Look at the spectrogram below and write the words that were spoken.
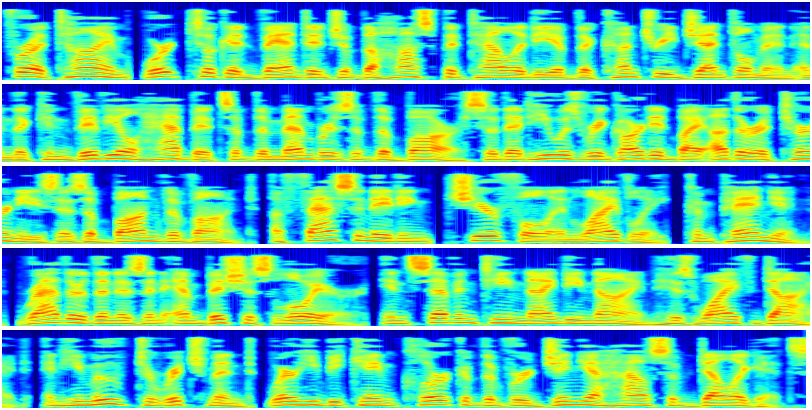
For a time, Wirt took advantage of the hospitality of the country gentlemen and the convivial habits of the members of the bar so that he was regarded by other attorneys as a bon vivant, a fascinating, cheerful and lively, companion, rather than as an ambitious lawyer. In 1799 his wife died, and he moved to Richmond, where he became clerk of the Virginia House of Delegates,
